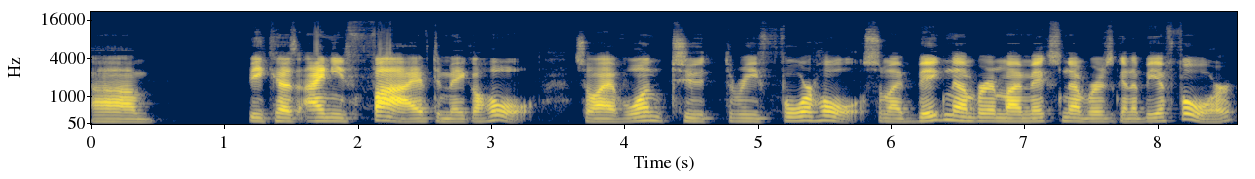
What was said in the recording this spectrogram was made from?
um, because I need five to make a whole. So I have one, two, three, four wholes. So my big number in my mixed number is going to be a four.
